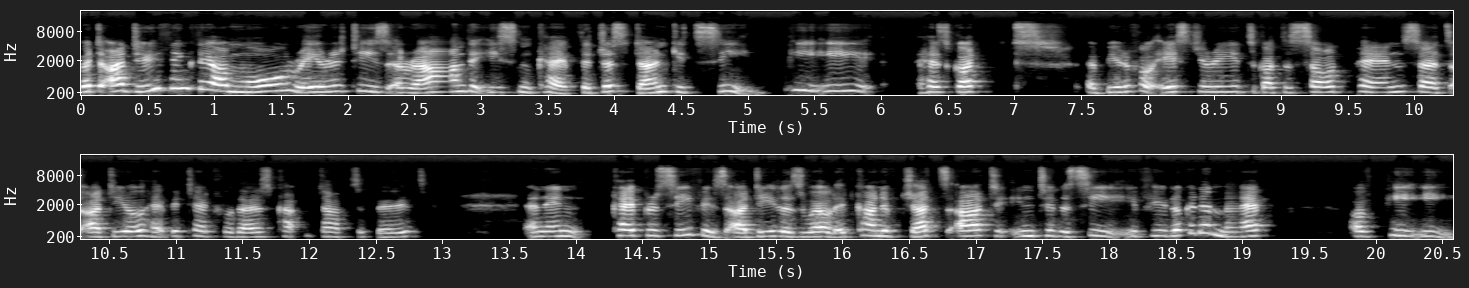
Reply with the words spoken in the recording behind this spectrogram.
But I do think there are more rarities around the Eastern Cape that just don't get seen. PE has got a beautiful estuary, it's got the salt pans, so it's ideal habitat for those types of birds. And then Cape Recife is ideal as well. It kind of juts out into the sea. If you look at a map of PE,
